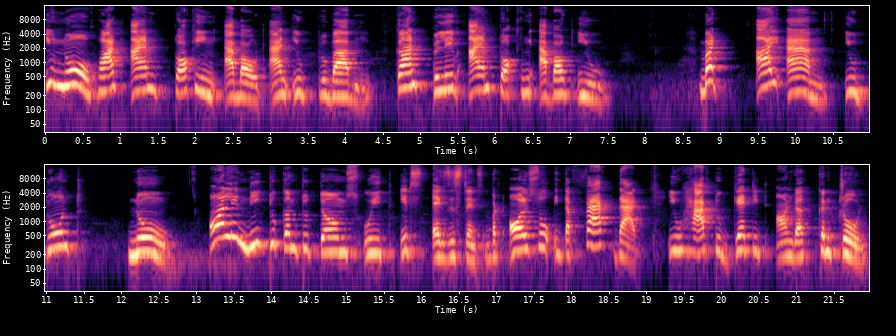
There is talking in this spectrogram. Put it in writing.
you know what I am talking about, and you probably can't believe I am talking about you. But I am. You don't know. Only need to come to terms with its existence, but also with the fact that you have to get it under control.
